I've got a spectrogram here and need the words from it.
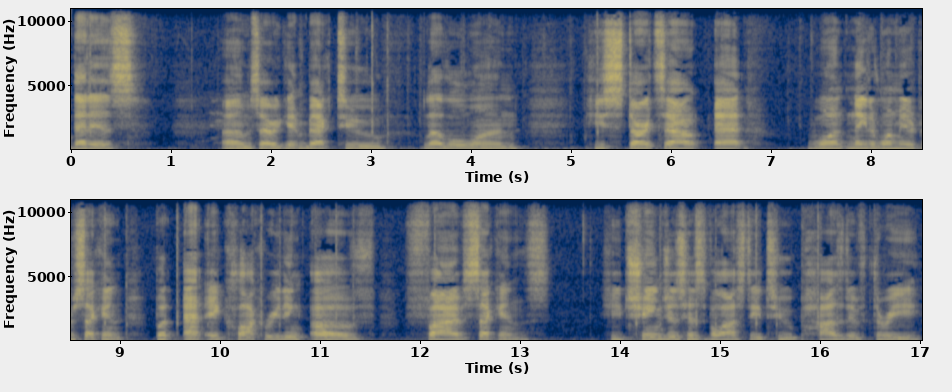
That is, um, sorry, getting back to level 1. He starts out at one negative 1 meter per second, but at a clock reading of 5 seconds, he changes his velocity to positive 3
